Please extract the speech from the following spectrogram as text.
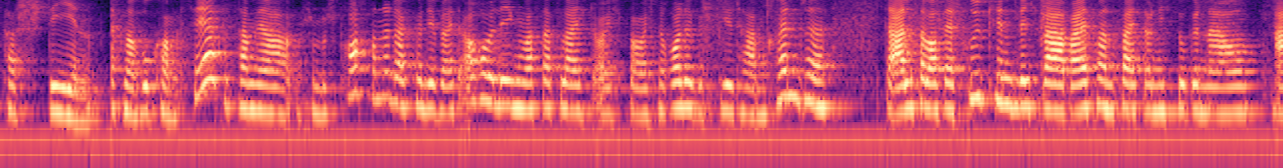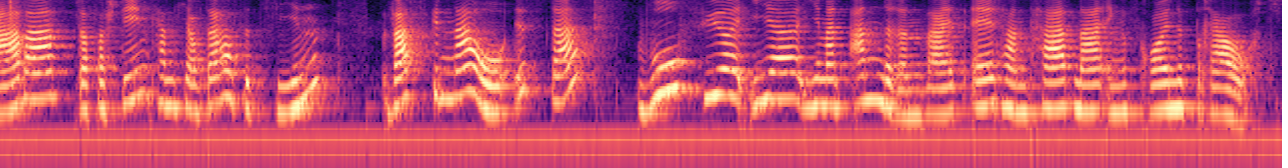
Verstehen. Erstmal, wo kommt es her? Das haben wir ja schon besprochen. Ne? Da könnt ihr vielleicht auch überlegen, was da vielleicht euch, bei euch eine Rolle gespielt haben könnte. Da alles aber auch sehr frühkindlich war, weiß man vielleicht auch nicht so genau. Aber das Verstehen kann sich auch daraus beziehen, was genau ist das, wofür ihr jemand anderen, sei es Eltern, Partner, enge Freunde, braucht.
